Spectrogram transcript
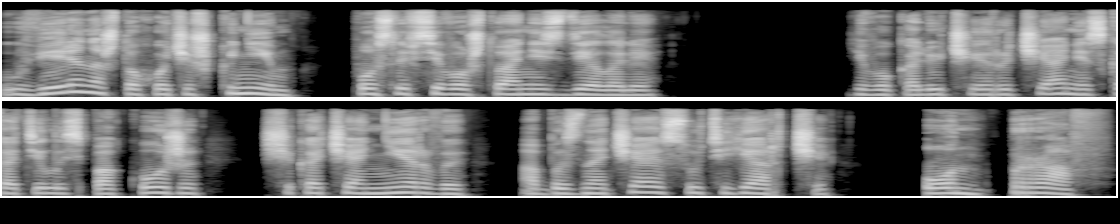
Уверена, что хочешь к ним, после всего, что они сделали. Его колючее рычание скатилось по коже, щекоча нервы, обозначая суть ярче. Он прав.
